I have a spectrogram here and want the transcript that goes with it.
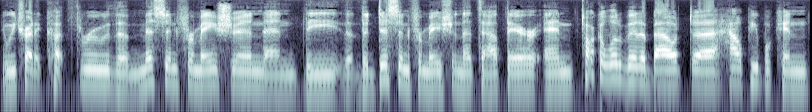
and we try to cut through the misinformation and the, the, the disinformation that's out there and talk a little bit about uh, how people can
